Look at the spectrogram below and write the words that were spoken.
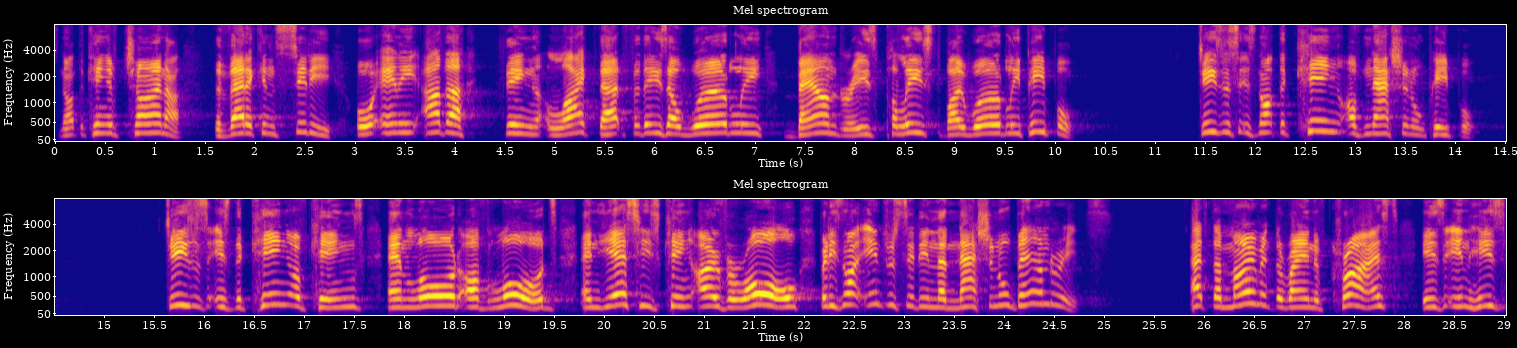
He's not the king of China, the Vatican City, or any other thing like that, for these are worldly boundaries policed by worldly people. Jesus is not the king of national people. Jesus is the King of kings and Lord of lords. And yes, he's king overall, but he's not interested in the national boundaries. At the moment, the reign of Christ is in his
